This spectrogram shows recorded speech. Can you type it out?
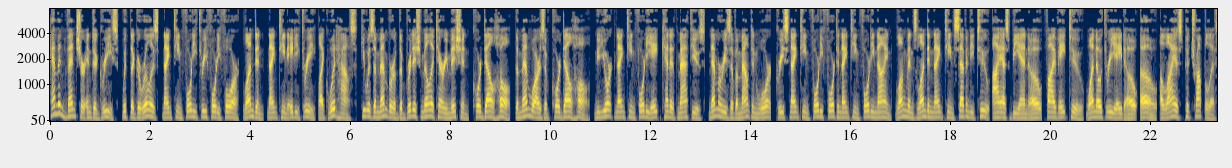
Hammond Venture into Greece, with the Guerrillas, 1943–44, London, 1983 like Woodhouse, he was a member of the British military mission Cordell Hull, The Memoirs of Cordell Hull, New York 1948 Kenneth Matthews, Memories of a Mountain War, Greece 1944–1949, Longmans London 1972 ISBN 0-582-10380-0 Elias Petropoulos,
